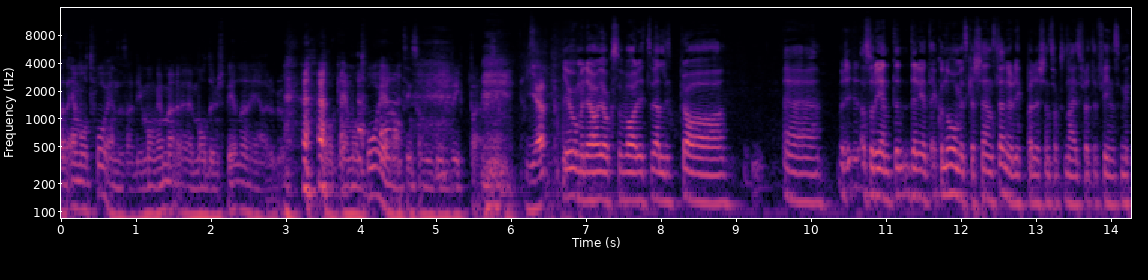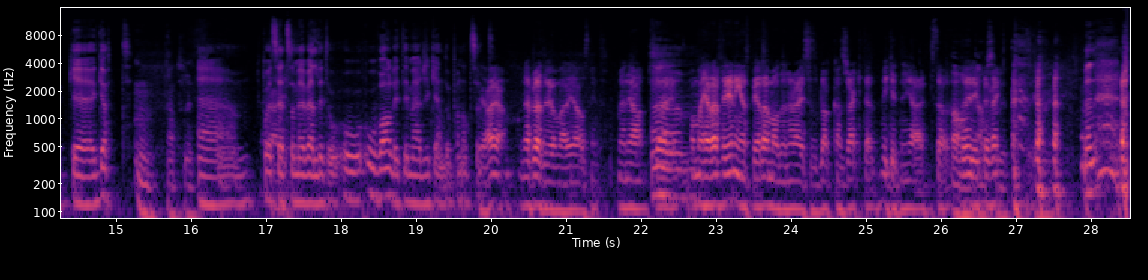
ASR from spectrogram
För att MH2 är ändå så här, det är många eh, modern-spelare i Örebro. Och MH2 är någonting som vi vill rippa. Liksom. Japp. Jo, men det har ju också varit väldigt bra eh, Alltså rent, den rent ekonomiska känslan i Rippa, det känns också nice för att det finns mycket gött. Mm, absolut. Eh, på ett Ja. sätt som är väldigt ovanligt i Magic ändå på något sätt. Ja, ja. Det pratar vi om varje avsnitt. Men ja, så är det. Ehm. Om man hela föreningen spelar Modern Horizons Block Constructed, vilket ni gör, så då är det ju perfekt. Men jag,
